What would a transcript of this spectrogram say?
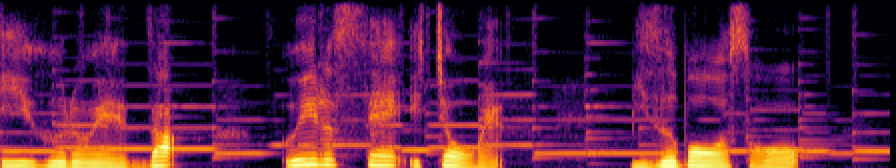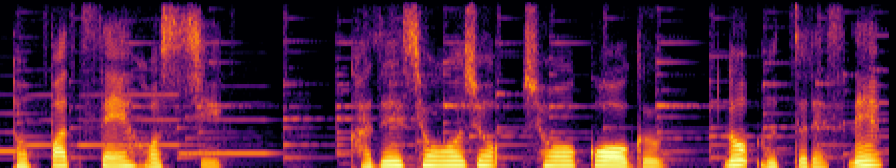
インフルエンザ、ウイルス性胃腸炎、水疱瘡、突発性発疹、風邪症状症候群の6つですね。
